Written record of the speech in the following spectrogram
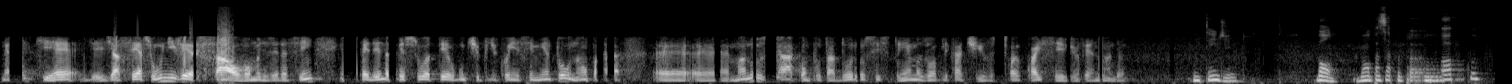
né, que é de acesso universal, vamos dizer assim, dependendo da pessoa ter algum tipo de conhecimento ou não para é, é, manusear computador ou sistemas ou aplicativos, quais sejam, Fernanda. Entendido. Bom, vamos passar para o próximo tópico.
